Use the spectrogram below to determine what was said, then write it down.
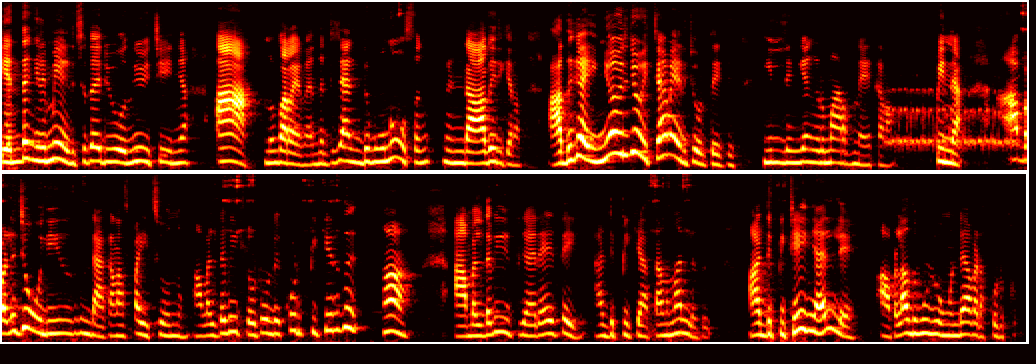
എന്തെങ്കിലും മേടിച്ച് തരുമോ എന്ന് ചോദിച്ചു കഴിഞ്ഞാൽ ആ എന്നും പറയണം. എന്നിട്ട് രണ്ട് മൂന്ന് ദിവസം മിണ്ടാതിരിക്കണം. അത് കഴിഞ്ഞു അവർ ചോദിച്ചാൽ മേടിച്ചു കൊടുത്തേക്ക്. ഇല്ലെങ്കിൽ അങ്ങോട്ട് മറന്നേക്കണം. പിന്നെ അവൾ ജോലി ചെയ്ത് ഉണ്ടാക്കണ സ്പൈസ് ഒന്നും അവളുടെ വീട്ടിലോട്ട് കൊണ്ടുപോയി കൊടുപ്പിക്കരുത്. ആ അവളുടെ വീട്ടുകാരായിട്ടേ അടുപ്പിക്കാത്താണ് നല്ലത്. അടുപ്പിച്ച് കഴിഞ്ഞാലല്ലേ അവൾ അത് മുഴുവൻ കൊണ്ട് അവിടെ കൊടുക്കും.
